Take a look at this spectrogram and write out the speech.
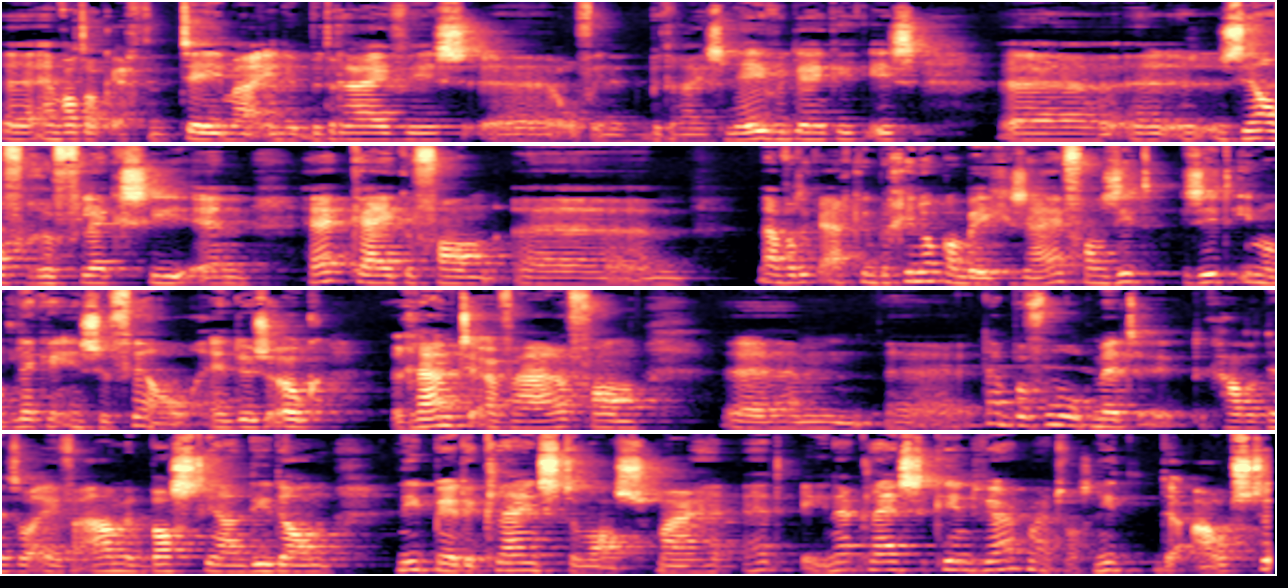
eh, en wat ook echt een thema in het bedrijf is, of in het bedrijfsleven denk ik, is zelfreflectie en hè, kijken van. ehm, nou, wat ik eigenlijk in het begin ook al een beetje zei, van zit, zit iemand lekker in zijn vel? En dus ook ruimte ervaren van, ehm, eh, nou, bijvoorbeeld met, ik had het net al even aan, met Bastiaan, die dan niet meer de kleinste was, maar het- het ene kleinste kind werd, maar het was niet de oudste,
